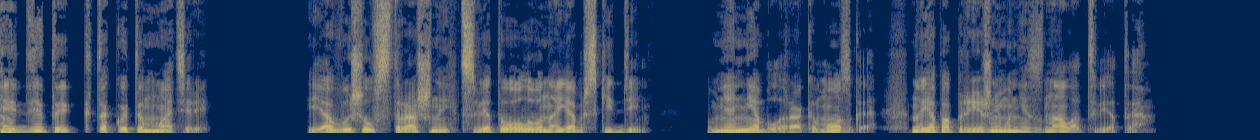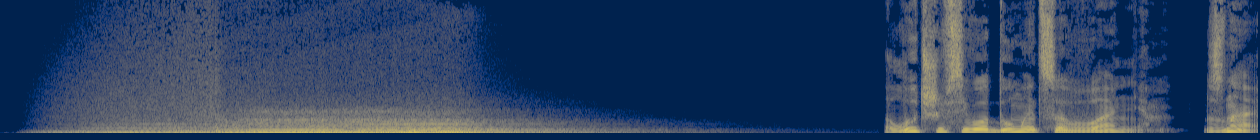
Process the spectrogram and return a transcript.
«Иди ты к такой-то матери». Я вышел в страшный цвета олова ноябрьский день. У меня не было рака мозга, но я по-прежнему не знал ответа. Лучше всего думается в ванне. Знаю,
